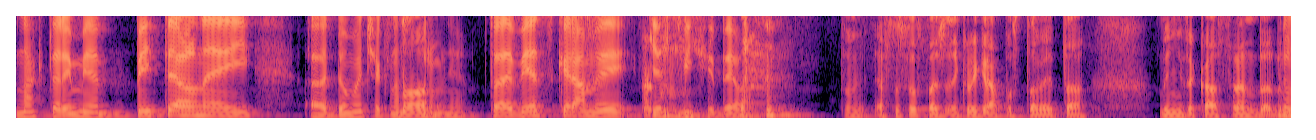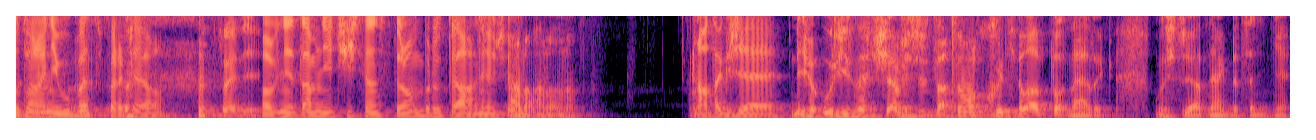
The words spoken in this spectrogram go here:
na kterým je bytelný domeček na No. stromě. To je věc, která mi v dětství chyběla. To, já jsem se ho snažil několikrát postavit a není taková sranda. No to není vůbec prdel. není. Hlavně tam něčíš ten strom brutálně, že? Ano, ano, ano. No takže, když ho uřízneš, aby si na to mohl to. Ne, tak musíš to dělat nějak decentně.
